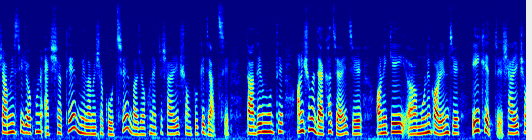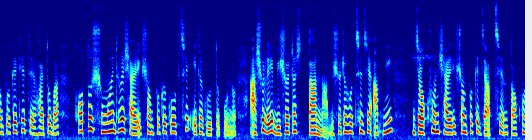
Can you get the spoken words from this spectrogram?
স্বামী স্ত্রী যখন একসাথে মেলামেশা করছে বা যখন একটা শারীরিক সম্পর্কে যাচ্ছে, তাদের মধ্যে অনেক সময় দেখা যায় যে অনেকেই মনে করেন যে এই ক্ষেত্রে, শারীরিক সম্পর্কের ক্ষেত্রে হয়তো বা কত সময় ধরে শারীরিক সম্পর্ক করছে এটা গুরুত্বপূর্ণ। আসলে বিষয়টা তা না। বিষয়টা হচ্ছে যে আপনি যখন শারীরিক সম্পর্কে যাচ্ছেন, তখন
